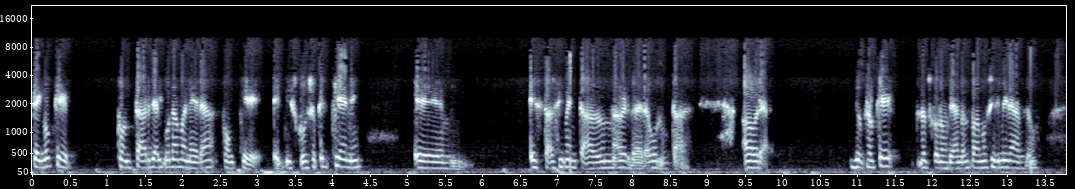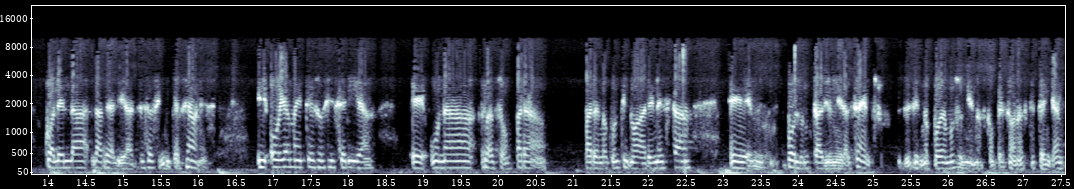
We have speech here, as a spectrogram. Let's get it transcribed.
Tengo que contar de alguna manera con que el discurso que él tiene está cimentado en una verdadera voluntad. Ahora, yo creo que los colombianos vamos a ir mirando cuál es la, realidad de esas indicaciones. Y obviamente eso sí sería eh, una razón para, para no continuar en esta eh, voluntad de unir al centro. Es decir, no podemos unirnos con personas que tengan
